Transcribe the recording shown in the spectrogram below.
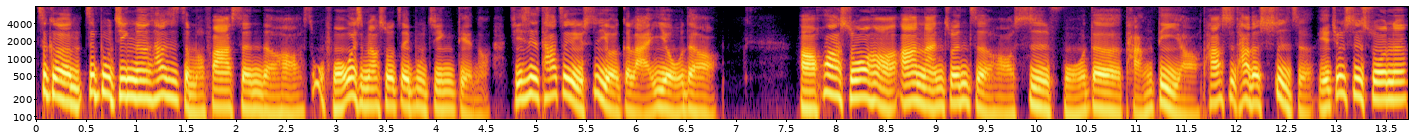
这个这部经呢，它是怎么发生的哈？佛为什么要说这部经典哦？其实它这里是有一个来由的哦。啊，话说哈，阿难尊者哈是佛的堂弟啊，他是他的侍者，也就是说呢，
